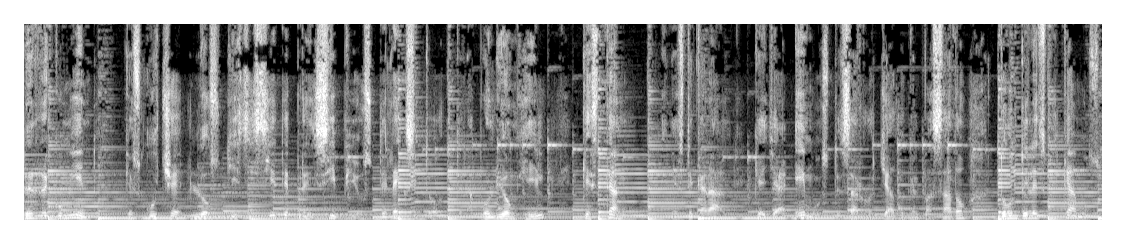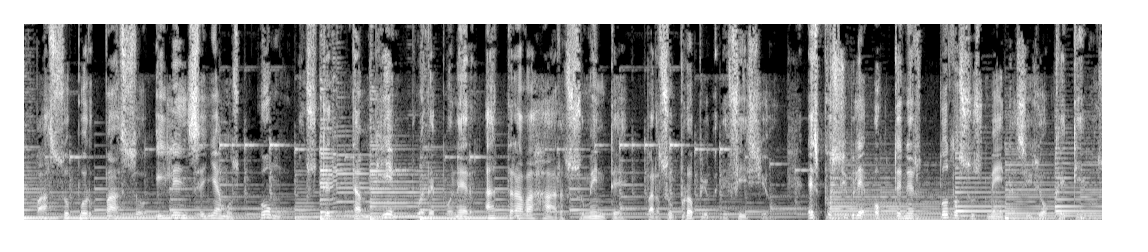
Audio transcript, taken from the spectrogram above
le recomiendo que escuche los 17 principios del éxito de Napoleon Hill que están en este canal que ya hemos desarrollado en el pasado, donde le explicamos paso por paso y le enseñamos cómo usted también puede poner a trabajar su mente para su propio beneficio. Es posible obtener todas sus metas y objetivos,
